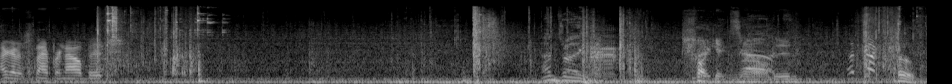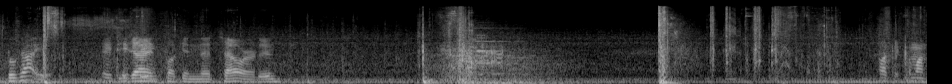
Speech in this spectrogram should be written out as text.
I got a sniper now, bitch. I'm driving. Fucking hell, dude. who? Who got you? The guy in fucking that tower, dude. Fuck it, come on.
